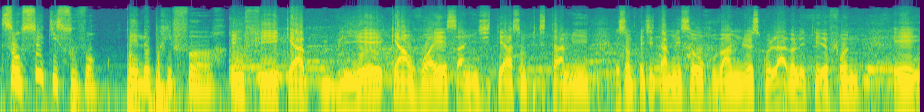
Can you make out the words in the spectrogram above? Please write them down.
sont ceux qui souvent le prix fort. Une fille qui a publié, qui a envoyé sa nudité à son petit ami et son petit ami s'est retrouvé en milieu scolaire avec le téléphone et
